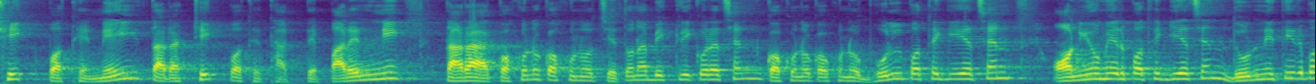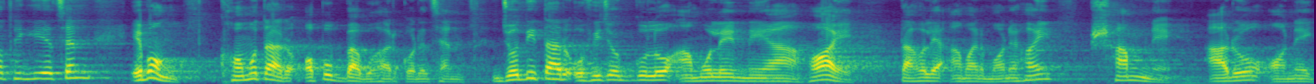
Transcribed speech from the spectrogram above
ঠিক পথে নেই, তারা ঠিক পথে থাকতে পারেননি, তারা কখনো কখনো চেতনা বিক্রি করেছেন, কখনো কখনো ভুল পথে গিয়েছেন, অনিয়মের পথে গিয়েছেন, দুর্নীতির পথে গিয়েছেন এবং ক্ষমতার অপব্যবহার করেছেন। যদি তার অভিযোগগুলো আমলে নেওয়া হয় তাহলে আমার মনে হয় সামনে আরও অনেক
